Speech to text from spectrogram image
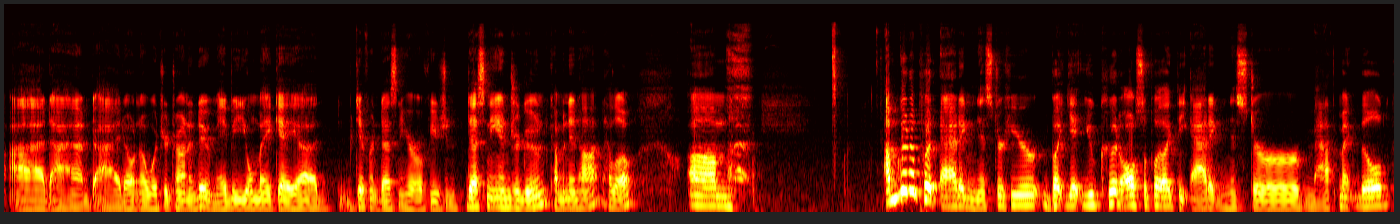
I, I, I don't know what you're trying to do. Maybe you'll make a uh, different Destiny Hero Fusion. Destiny and Dragoon coming in hot. Hello. Um, I'm going to put @Ignister here, but yet you could also play like the Ignister Mathmech build.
